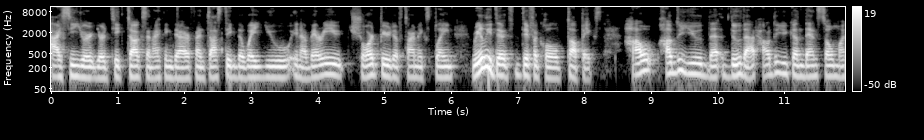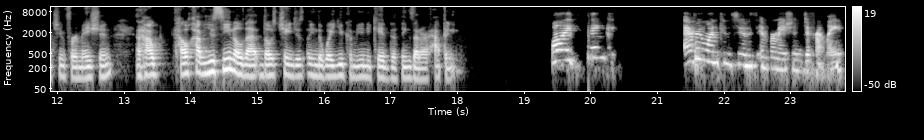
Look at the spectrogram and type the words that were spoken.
I, I, see your your TikToks and I think they are fantastic. The way you in a very short period of time explain really dif difficult topics. How how do you that, do that? How do you condense so much information and how how have you seen all that those changes in the way you communicate the things that are happening well i think everyone consumes information differently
